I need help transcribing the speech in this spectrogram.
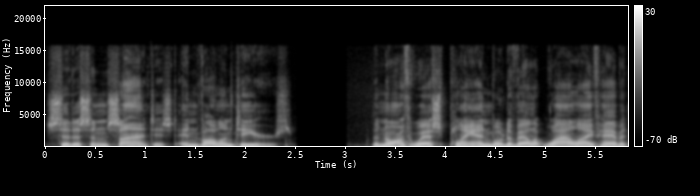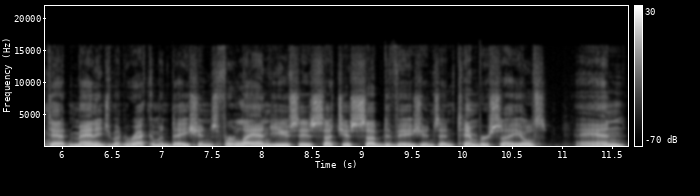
citizen scientists, and volunteers. The Northwest Plan will develop wildlife habitat management recommendations for land uses such as subdivisions and timber sales, and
